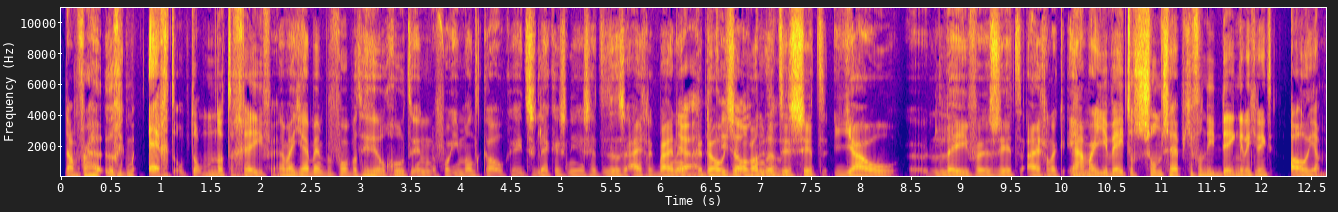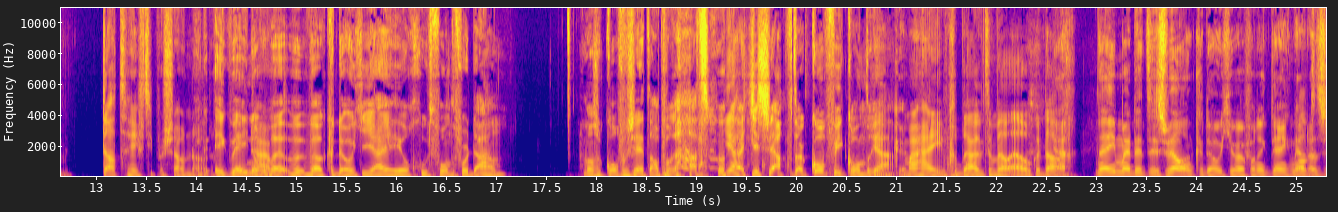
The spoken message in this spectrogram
Dan verheug ik me echt op de, om dat te geven. Nou, maar jij bent bijvoorbeeld heel goed in voor iemand koken, iets lekkers neerzetten. Dat is eigenlijk bijna Ja, een cadeautje, want het is, zit jouw eh, leven zit eigenlijk in. Ja, maar je weet toch, soms heb je van die dingen dat je denkt... oh ja, maar dat heeft die persoon nodig. Ik weet nog wel, welk cadeautje jij heel goed vond voor Daan. Het was een koffiezetapparaat. Ja. dat je zelf daar koffie kon ja, drinken. maar hij gebruikt hem wel elke dag. Ja. Nee, maar dit is wel een cadeautje waarvan ik denk, nou, Want- dat is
